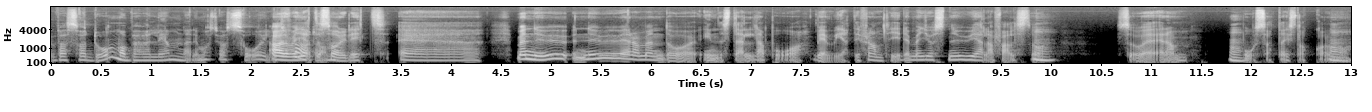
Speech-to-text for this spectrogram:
vad sa de att behöva lämna? Det måste ju ha varit sorgligt Ja, det var jättesorgligt. Eh, men nu, nu är de ändå inställda på, vem vet i framtiden, men just nu i alla fall så, Mm. så är de Mm. bosatta i Stockholm. Mm. Och,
